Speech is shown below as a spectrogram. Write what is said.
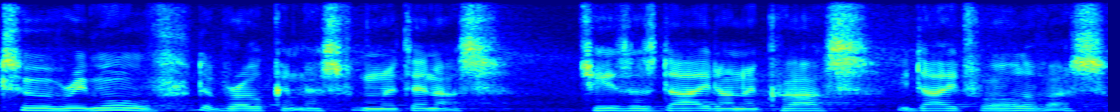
to remove the brokenness from within us. Jesus died on a cross, He died for all of us.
